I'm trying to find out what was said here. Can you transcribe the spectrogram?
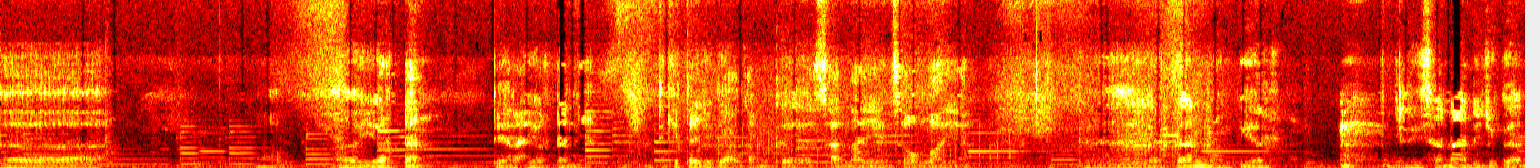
uh, uh, Yordan daerah ya. Nanti kita juga akan ke sana ya Insya Allah ya. Ke Yordan mampir jadi di sana ada juga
